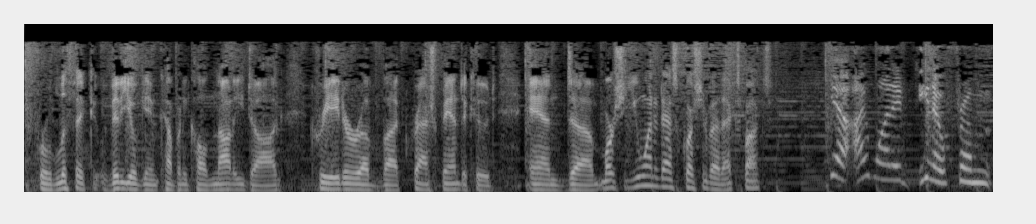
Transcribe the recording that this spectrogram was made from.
prolific video game company called Naughty Dog, creator of uh, Crash Bandicoot. And uh, Marcia, you wanted to ask a question about Xbox? Yeah, I wanted, you know, from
